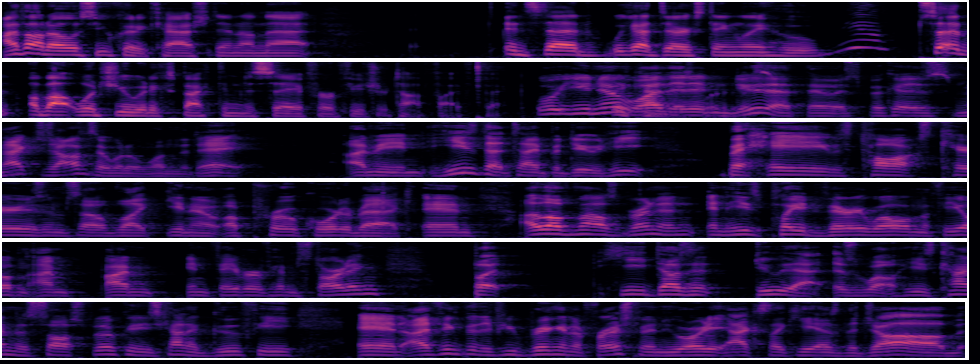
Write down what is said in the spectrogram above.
I thought LSU could have cashed in on that. Instead, we got Derek Stingley, who yeah, said about what you would expect him to say for a future top five pick. Well, you know why they didn't do that though, is because Max Johnson would have won the day. I mean, he's that type of dude. He behaves, talks, carries himself like you know a pro quarterback. And I love Myles Brennan, and he's played very well on the field, and I'm I'm in favor of him starting, but he doesn't do that as well. He's kind of soft spoken, he's kind of goofy, and I think that if you bring in a freshman who already acts like he has the job,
